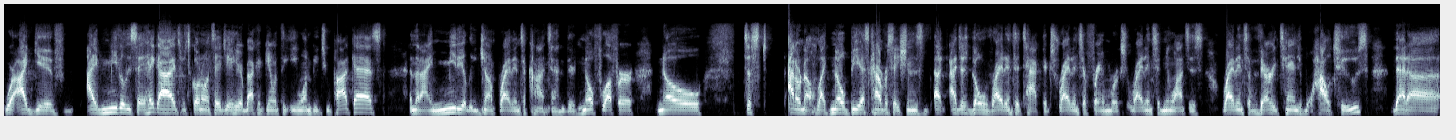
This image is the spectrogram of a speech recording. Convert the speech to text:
where I give, I immediately say, Hey guys, what's going on? It's AJ here back again with the E1B2 podcast. And then I immediately jump right into content. There's no fluffer, no just, I don't know, like no BS conversations. I, I just go right into tactics, right into frameworks, right into nuances, right into very tangible how tos that, uh,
